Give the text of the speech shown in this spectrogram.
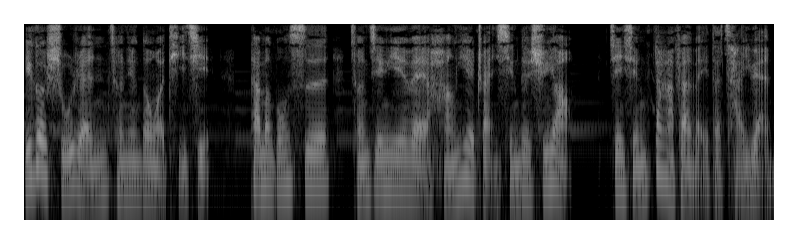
一个熟人曾经跟我提起，他们公司曾经因为行业转型的需要，进行大范围的裁员，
